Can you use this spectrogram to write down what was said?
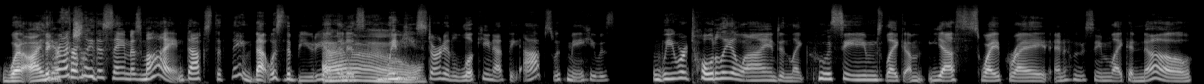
what I they're actually the same as mine. That's the thing. That was the beauty of oh. it. Is when he oh. started looking at the apps with me, he was we were totally aligned in like who seemed like a yes swipe right and who seemed like a no,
